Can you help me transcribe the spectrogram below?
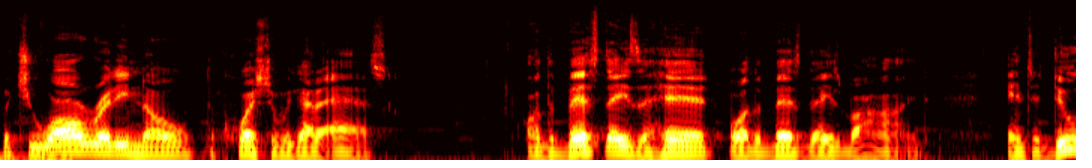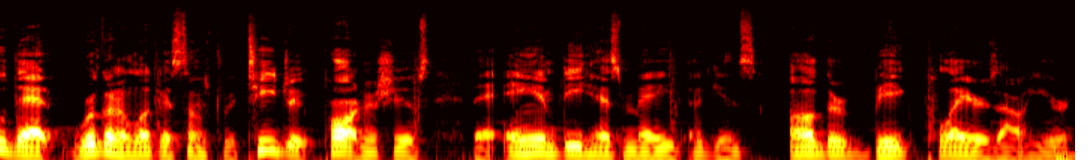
but you already know the question we got to ask Are the best days ahead or the best days behind? And to do that, we're going to look at some strategic partnerships that AMD has made against other big players out here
